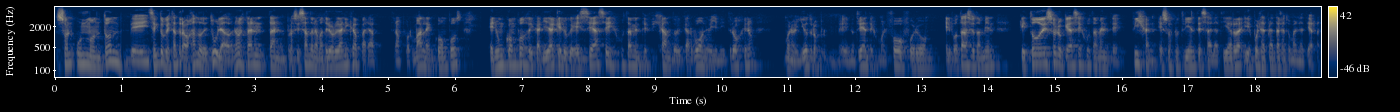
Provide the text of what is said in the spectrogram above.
son un montón de insectos que están trabajando de tu lado, ¿no? Están, procesando la materia orgánica para transformarla en compost, en un compost de calidad que lo que se hace es justamente fijando el carbono y el nitrógeno, bueno, y otros eh, nutrientes como el fósforo, el potasio también, que todo eso lo que hace es justamente fijan esos nutrientes a la tierra y después las plantas la toman en la tierra.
